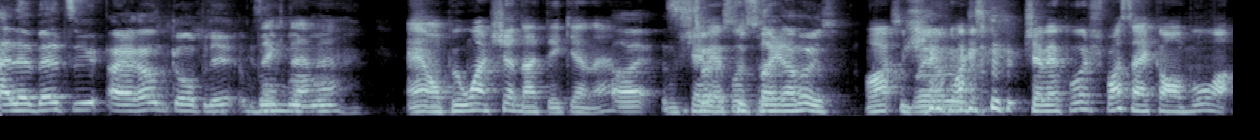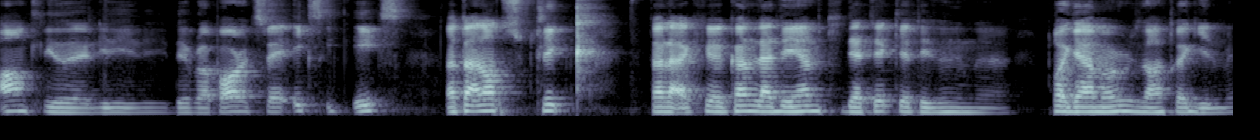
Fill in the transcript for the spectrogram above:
Elle a battu un round complet. Boum, boum, Exactement. boum. Hein, on peut one-shot dans Tekken, hein? Ouais, Je c'est savais c'est pas une programmeuse. Ouais, C'est une je ouais, programmeuse. je savais pas. Je pense que c'est un combo entre les, les, les développeurs. Tu fais XXX. Attends, non, tu cliques. T'as la, l'ADN qui détecte que t'es une programmeuse, entre guillemets.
